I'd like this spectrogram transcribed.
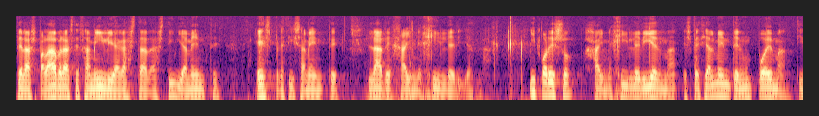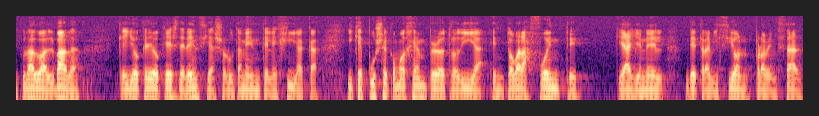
de las palabras de familia gastadas tibiamente es precisamente la de Jaime Gil de Viedma. Y por eso Jaime Gil de Viedma, especialmente en un poema titulado Albada, que yo creo que es de herencia absolutamente elegíaca y que puse como ejemplo el otro día en toda la fuente que hay en él de tradición provenzal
